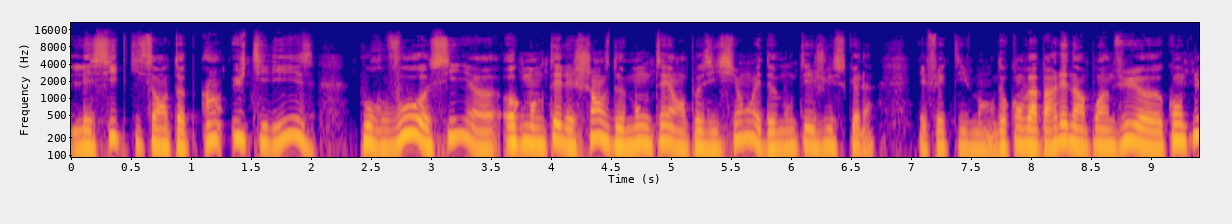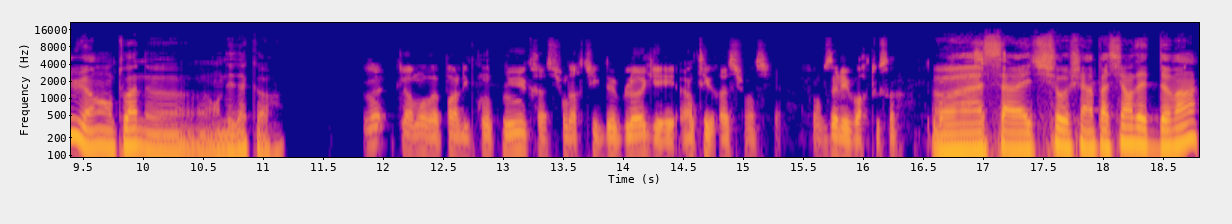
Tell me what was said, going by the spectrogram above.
les sites qui sont en top 1 utilisent pour vous aussi euh, augmenter les chances de monter en position et de monter jusque là. Effectivement. Donc on va parler d'un point de vue euh, contenu, hein, Antoine, euh, on est d'accord. Ouais, clairement, on va parler de contenu, création d'articles de blog et intégration aussi. Enfin, vous allez voir tout ça. Ouais, ça va être chaud. Je suis impatient d'être demain.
